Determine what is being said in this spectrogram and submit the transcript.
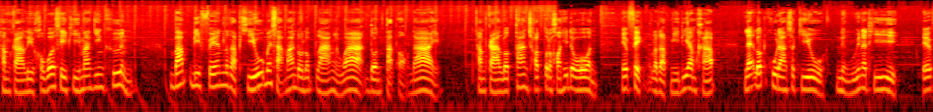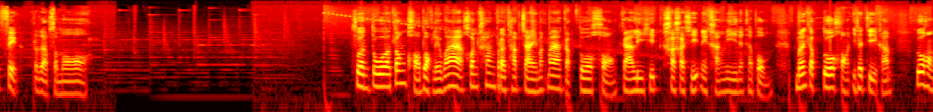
ทำการ Recover CP มากยิ่งขึ้น บัฟ Defense ระดับฮิวไม่สามารถโดนลบล้างหรือว่าโดนตัดออกได้ทำการลดต้านช็อตตัวละครที่โดน เอฟเฟกระดับมีเดียมครับ และลดคูลดาวสกิล 1 วินาที เอฟเฟกระดับ small ส่วนตัวต้องขอบอกเลยว่าค่อนข้างประทับใจมากๆ กับตัวของกาลีฮิตคาคาชิในครั้งนี้นะครับผม เหมือนกับตัวของอิทาจิครับ ตัวของ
